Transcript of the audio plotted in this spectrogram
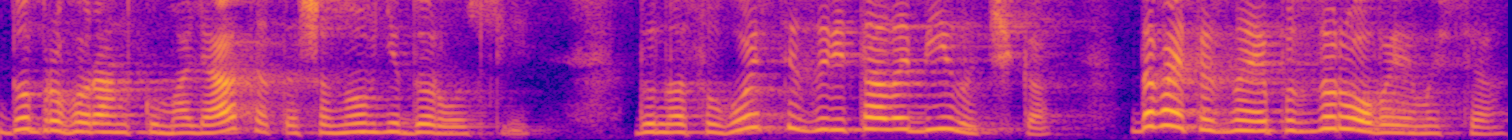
Доброго ранку, малята та шановні дорослі. До нас у гості завітала білочка. Давайте з нею поздороваємося.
